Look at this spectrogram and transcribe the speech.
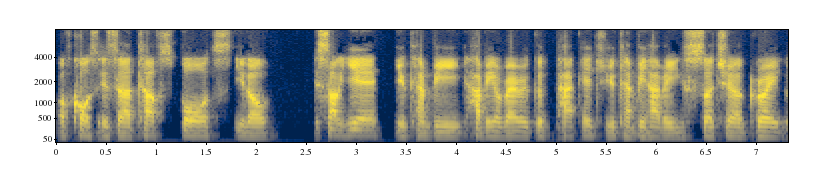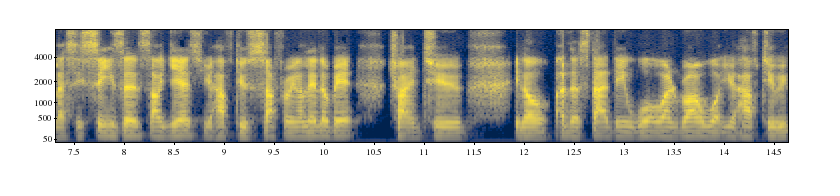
Of course, it's a tough sport. You know, some year you can be having a very good package. You can be having such a great, let's say, season. Some years you have to suffering a little bit, trying to, you know, understanding what went wrong, what you have to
